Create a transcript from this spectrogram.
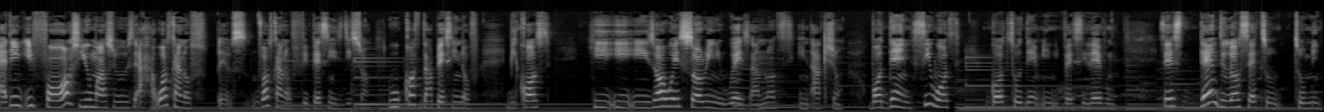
I think if for us humans we will say, ah, what kind of uh, what kind of a person is this one? We will cut that person off because he, he, he is always sorry in words and not in action. But then see what God told them in verse 11. It says, Then the Lord said to, to me,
